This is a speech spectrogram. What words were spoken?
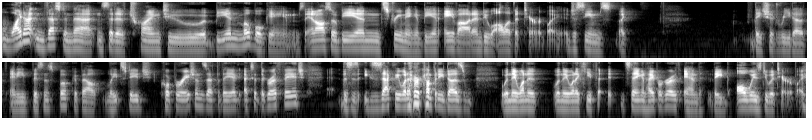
why not invest in that instead of trying to be in mobile games and also be in streaming and be in AVOD and do all of it terribly? It just seems like they should read a any business book about late stage corporations after they exit the growth phase. This is exactly what every company does when they want to when they want to keep staying in hypergrowth, and they always do it terribly.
